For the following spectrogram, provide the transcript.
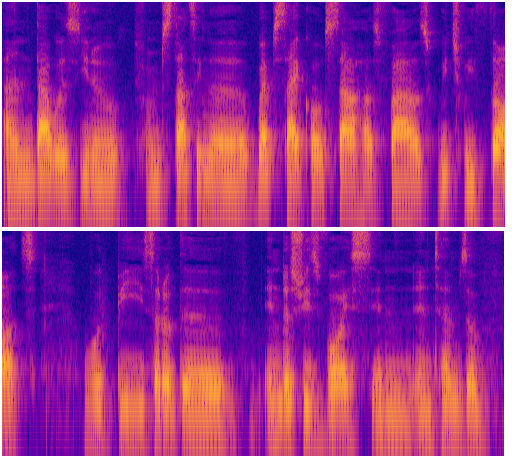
And that was, you know, from starting a website called Style House Files, which we thought would be sort of the industry's voice in, in terms of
